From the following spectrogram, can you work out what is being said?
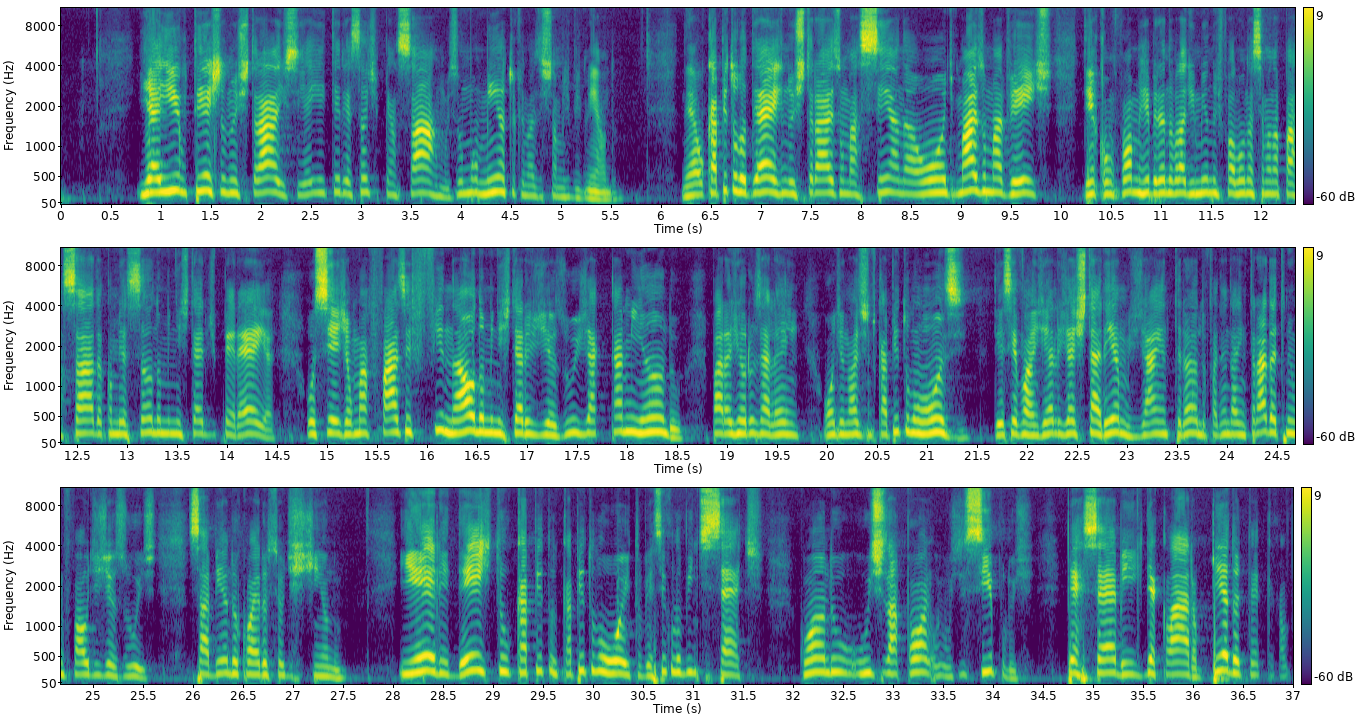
E aí o texto nos traz, e aí é interessante pensarmos o momento que nós estamos vivendo. Né? O capítulo 10 nos traz uma cena onde, mais uma vez, conforme o reverendo Vladimir nos falou na semana passada, começando o ministério de Pereia, ou seja, uma fase final do ministério de Jesus, já caminhando para Jerusalém, onde nós, no capítulo 11 desse evangelho, já estaremos já entrando, fazendo a entrada triunfal de Jesus, sabendo qual era o seu destino. E ele, desde o capítulo, capítulo 8, versículo 27, quando os, os discípulos percebem e declaram, Pedro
